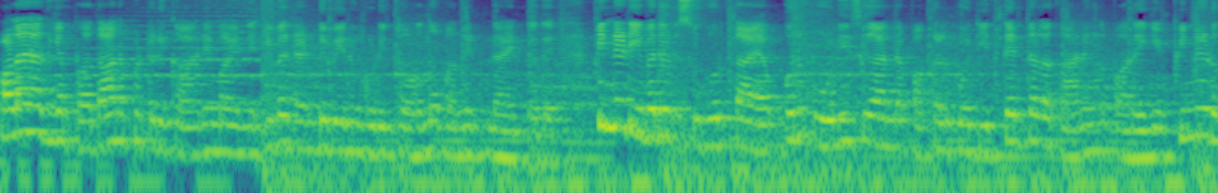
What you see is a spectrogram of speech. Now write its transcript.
വളരെയധികം പ്രധാനപ്പെട്ട ഒരു കാര്യമായിരുന്നു ഇവർ രണ്ടുപേരും കൂടി തുറന്നു പറഞ്ഞിട്ടുണ്ടായിരുന്നത് പിന്നീട് ഇവരൊരു സുഹൃത്തായ ഒരു പോലീസുകാരന്റെ പക്കൽ പോയിട്ട് ഇത്തരത്തിലുള്ള കാര്യങ്ങൾ പറയുകയും പിന്നീട്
